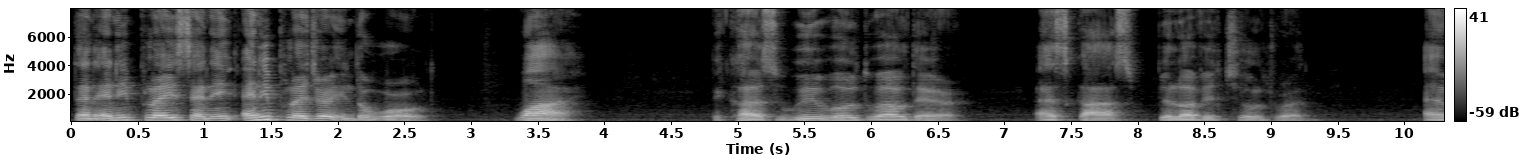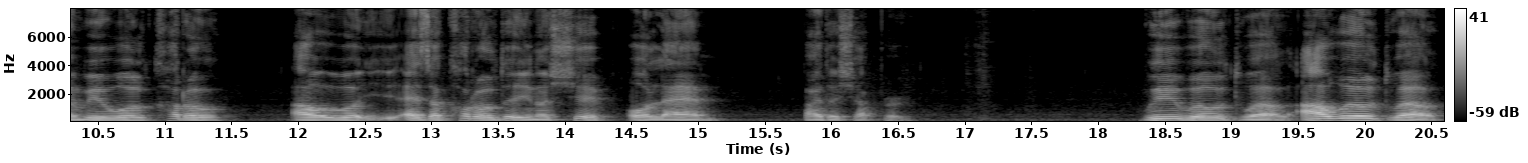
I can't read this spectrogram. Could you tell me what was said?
than any place any, any pleasure in the world. Why? Because we will dwell there as God's beloved children. And we will cuddle our, as a cuddled in a sheep or lamb by the shepherd. We will dwell, I will dwell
